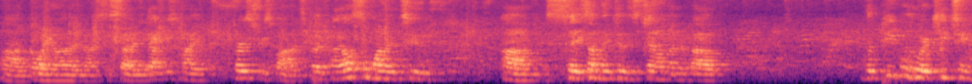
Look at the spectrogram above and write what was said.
uh, going on in our society. That was my first response. But I also wanted to um, say something to this gentleman about the people who are teaching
